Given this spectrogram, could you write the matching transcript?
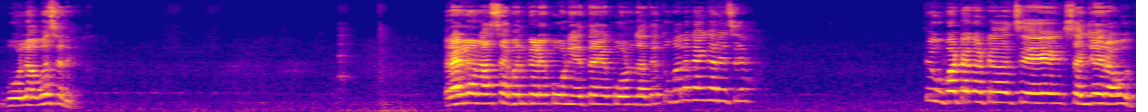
बोलावंच नाही. राहिलं राजसाहेबांकडे कोण येत आहे कोण जाते तुम्हाला काय करायचंय? ते उबाटा गटाचे संजय राऊत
